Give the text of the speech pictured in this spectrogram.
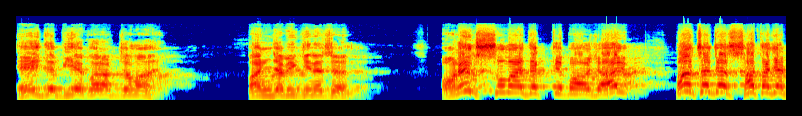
এই যে বিয়ে করার সময় পাঞ্জাবি কিনেছেন, অনেক সময় দেখতে পাওয়া যায়, পাঁচ হাজার, সাত হাজার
